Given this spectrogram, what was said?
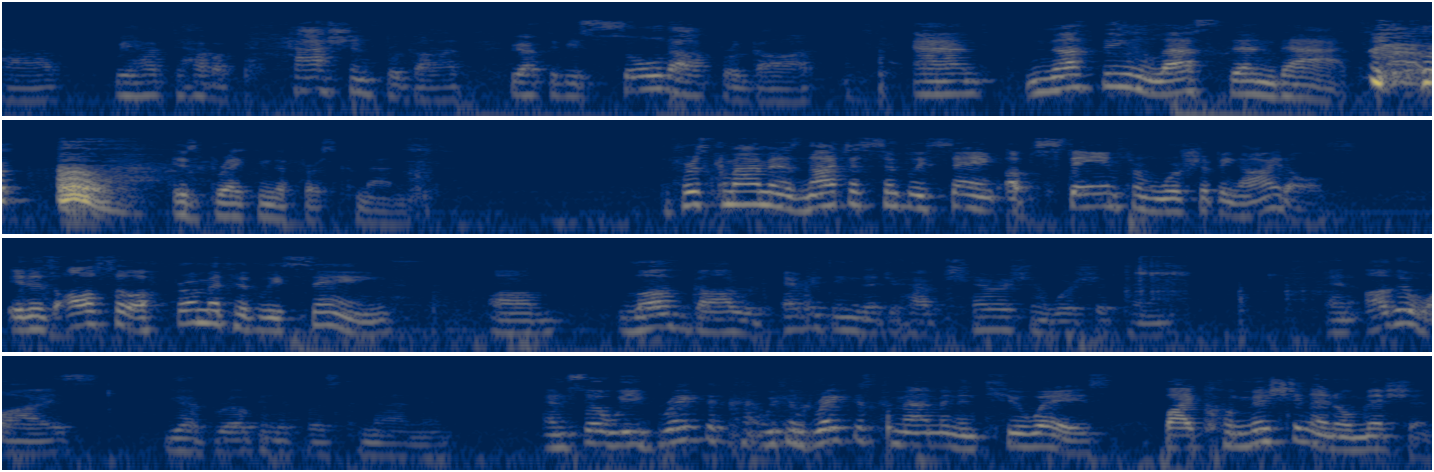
have. We have to have a passion for God. We have to be sold out for God. And nothing less than that is breaking the first commandment. The first commandment is not just simply saying abstain from worshiping idols. It is also affirmatively saying um, love God with everything that you have, cherish and worship Him. And otherwise, you have broken the first commandment. And so we break the we can break this commandment in two ways: by commission and omission.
